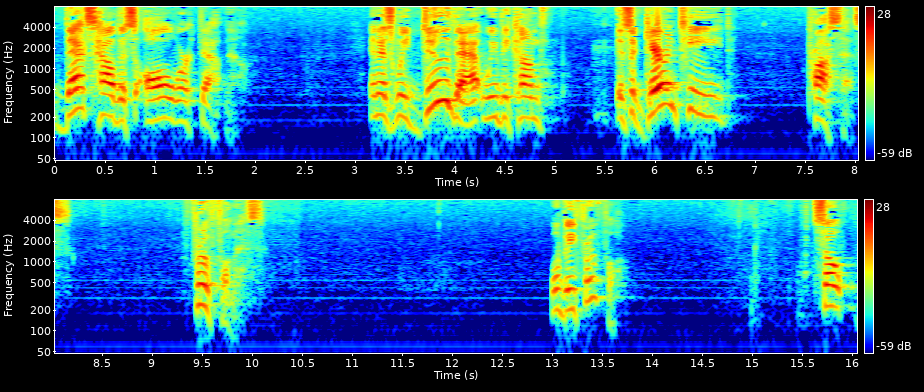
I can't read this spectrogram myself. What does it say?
that's how this all worked out now. And as we do that, we become it's a guaranteed process. Fruitfulness. Will be fruitful. So,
